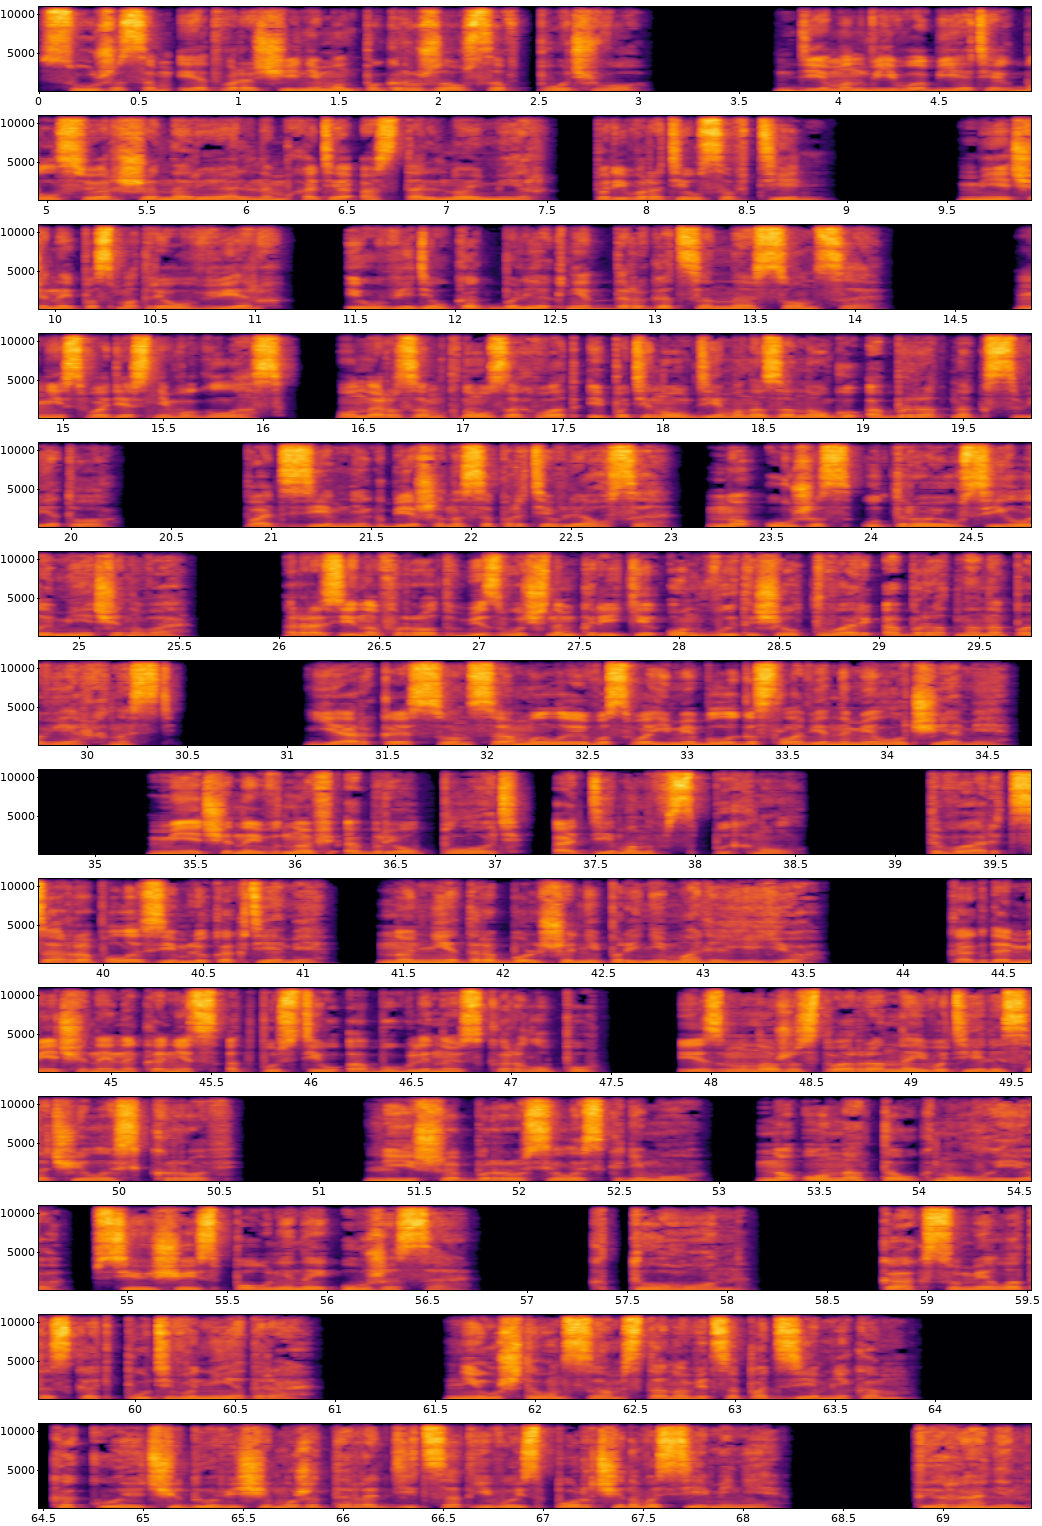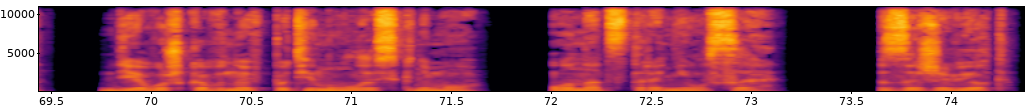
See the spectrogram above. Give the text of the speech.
С ужасом и отвращением он погружался в почву. Демон в его объятиях был совершенно реальным, хотя остальной мир превратился в тень. Меченый посмотрел вверх и увидел, как блекнет драгоценное солнце. Не сводя с него глаз, он разомкнул захват и потянул демона за ногу обратно к свету. Подземник бешено сопротивлялся, но ужас утроил силы Меченого. Разинув рот в беззвучном крике, он вытащил тварь обратно на поверхность. Яркое солнце омыло его своими благословенными лучами. Меченый вновь обрел плоть, а демон вспыхнул. Тварь царапала землю когтями, но недра больше не принимали ее. Когда Меченый наконец отпустил обугленную скорлупу, из множества ран на его теле сочилась кровь. Лиша бросилась к нему, но он оттолкнул ее, все еще исполненный ужаса. Кто он? Как сумел отыскать путь в недра? Неужто он сам становится подземником? Какое чудовище может родиться от его испорченного семени? «Ты ранен?» Девушка вновь потянулась к нему. Он отстранился. Заживет.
